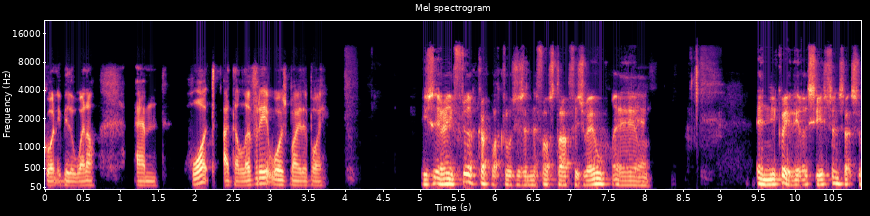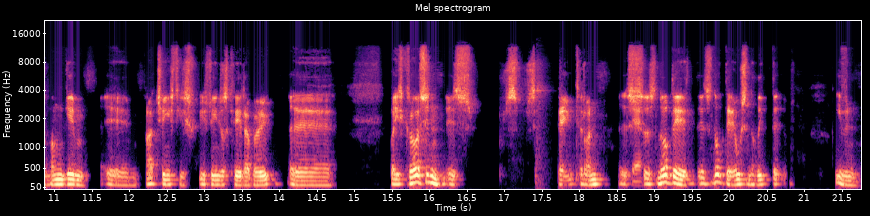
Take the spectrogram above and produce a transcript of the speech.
go on to be the winner. Um, what a delivery it was by the boy. He's, uh, he threw a couple of crosses in the first half as well. Um, yeah. And you quite rightly say, since that's a one game, um, that changed his, his Rangers career about. Uh, but crossing is second to run. It's, yeah. There's nobody, there's nobody else in the league that even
